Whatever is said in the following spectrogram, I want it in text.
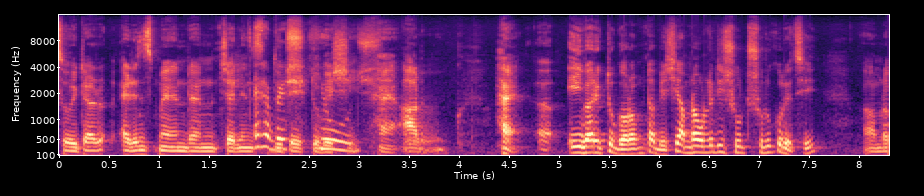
সো এটার অ্যারেঞ্জমেন্ট অ্যান্ড চ্যালেঞ্জ দুটো একটু বেশি। হ্যাঁ আর হ্যাঁ এইবার একটু গরমটা বেশি। আমরা অলরেডি শুট শুরু করেছি। আমরা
